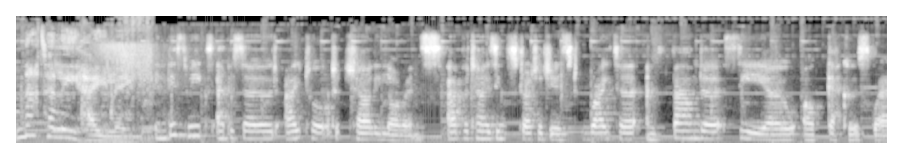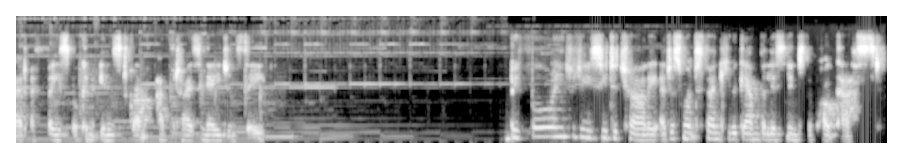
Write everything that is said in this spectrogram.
Natalie Haley. In this week's episode, I talked to Charlie Lawrance, advertising strategist, writer, and founder CEO of Gecko Squared, a Facebook and Instagram advertising agency. Before I introduce you to Charlie, I just want to thank you again for listening to the podcast.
